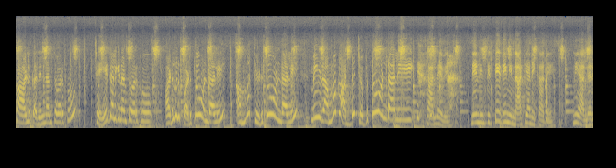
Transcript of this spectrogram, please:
కాళ్ళు కదిలినంత వరకు చేయగలిగినంత వరకు అడుగులు పడుతూ ఉండాలి అమ్మ తిడుతూ ఉండాలి మీరు అమ్మకు అడ్డు చెబుతూ ఉండాలి. చాలేవే. నేను తిట్టేది నీ నాట్యాన్ని కాదే నీ అల్లరి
